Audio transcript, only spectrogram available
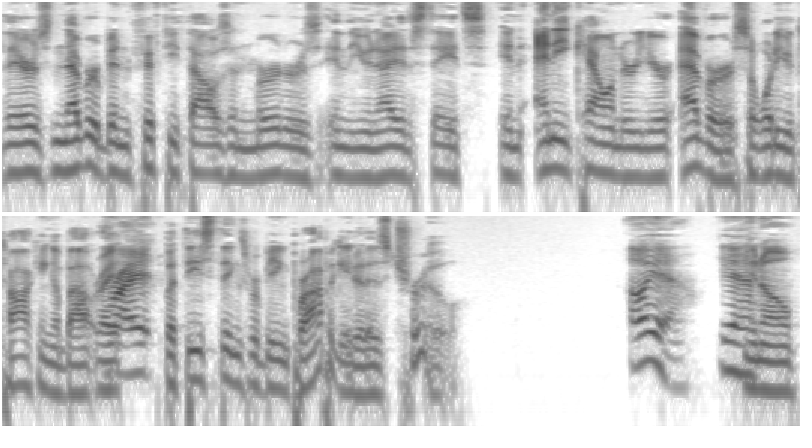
There's never been 50,000 murders in the United States in any calendar year ever. So what are you talking about, right? Right. But these things were being propagated as true. Oh yeah, yeah. You know,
